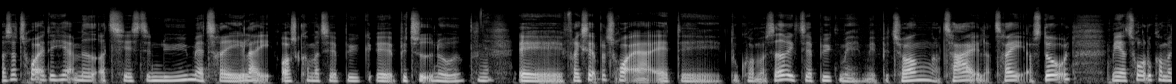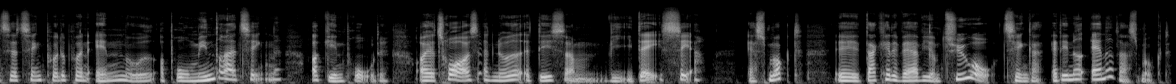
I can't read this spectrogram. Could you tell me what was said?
Og så tror jeg, det her med at teste nye materialer af, også kommer til at bygge, øh, betyde noget. Ja. Øh, for eksempel tror jeg, at øh, du kommer stadigvæk til at bygge med, med beton og tegl og træ og stål, men jeg tror, du kommer til at tænke på det på en anden måde, og bruge mindre af tingene og genbruge det. Og jeg tror også, at noget af det, som vi i dag ser, er smukt, øh, der kan det være, at vi om 20 år tænker, at det er noget andet, der er smukt.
